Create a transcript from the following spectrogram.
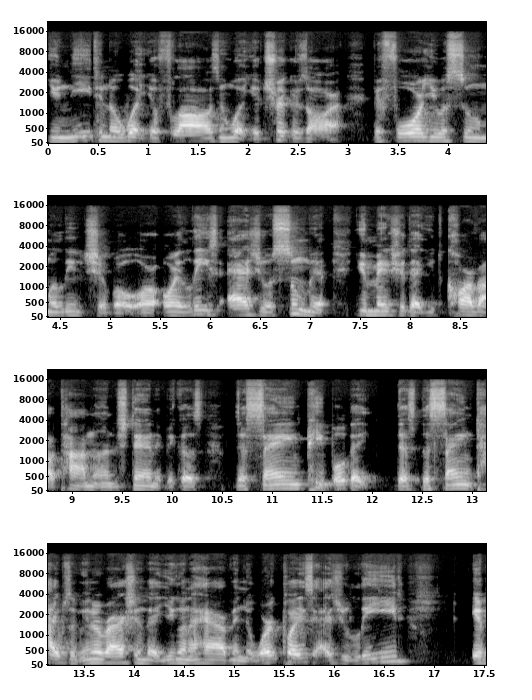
You need to know what your flaws and what your triggers are before you assume a leadership role, or, or at least as you assume it, you make sure that you carve out time to understand it because the same people that that's the same types of interaction that you're going to have in the workplace as you lead if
